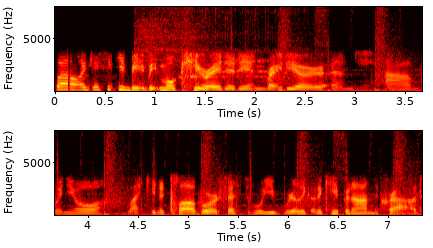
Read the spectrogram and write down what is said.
Well, I guess you can be a bit more curated in radio, and um, when you're like in a club or a festival, you've really got to keep an eye on the crowd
